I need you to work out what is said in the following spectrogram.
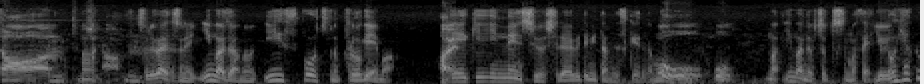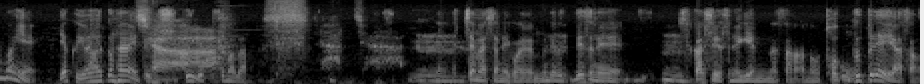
ああ、それがですね、今じゃあの e スポーツのプロゲーマー、はい、平均年収を調べてみたんですけれども、おうおうまあ、今でもちょっとすみません、400万円、約400万円と低いです、まだ。やっちゃいましたね、これ。でですね、しかしですね、ゲームさん、あのトッププレイヤーさん。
